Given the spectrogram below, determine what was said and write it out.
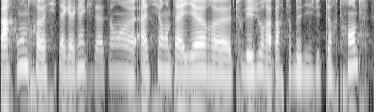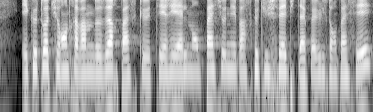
Par contre, euh, si tu as quelqu'un qui t'attend euh, assis en tailleur euh, tous les jours à partir de 18h30 et que toi, tu rentres à 22h parce que tu es réellement passionné par ce que tu fais et puis tu n'as pas vu le temps passer,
